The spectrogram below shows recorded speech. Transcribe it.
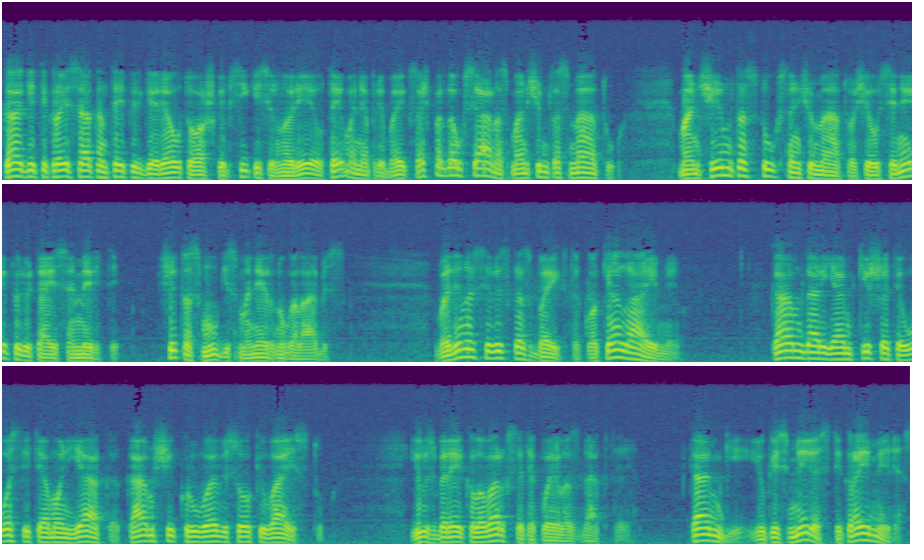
Kągi tikrai sakant taip ir geriau, to aš kaip sykis ir norėjau, tai mane pribaigs, aš per daug senas, man šimtas metų – Man šimtas tūkstančių metų, aš jau seniai turiu teisę mirti. Šitas smūgis mane ir nugalabis. Vadinasi, viskas baigta. Kokia laimė? Kam dar jam kišate uostyti amoniaką? Kam šį krūvą visokių vaistų? Jūs bereikalo vargstate, kvailas daktarė. Kamgi, juk jis miręs, tikrai miręs.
